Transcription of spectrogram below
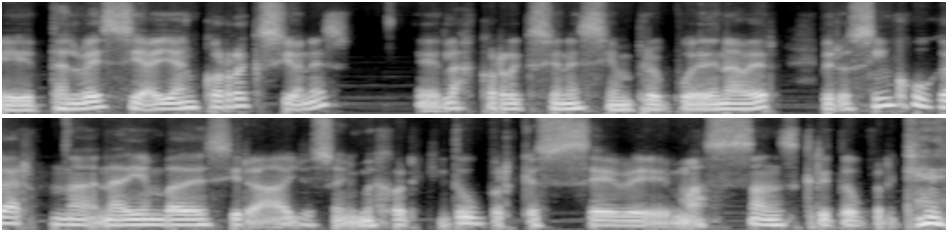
Eh, tal vez si hayan correcciones, eh, las correcciones siempre pueden haber, pero sin juzgar. nadie va a decir, ah, yo soy mejor que tú porque se ve más sánscrito, porque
